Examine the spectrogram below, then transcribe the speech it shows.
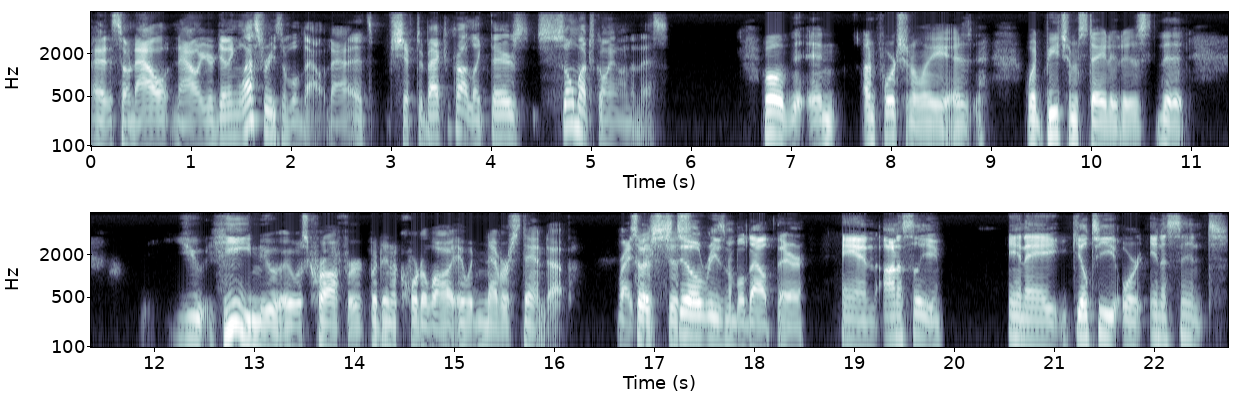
uh, so now now you're getting less reasonable doubt. Now it's shifted back to Crawford. Like there's so much going on in this. Well, and unfortunately, is what Beecham stated is that you he knew it was Crawford, but in a court of law, it would never stand up. Right. So there's it's just- still reasonable doubt there. And honestly, in a guilty or innocent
